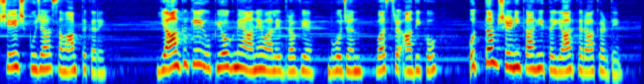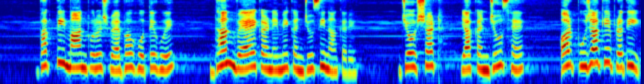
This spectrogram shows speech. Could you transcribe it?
शेष पूजा समाप्त करें। याग के उपयोग में आने वाले द्रव्य, भोजन, वस्त्र आदि को उत्तम श्रेणी का ही तैयार करा कर दें। भक्तिमान पुरुष वैभव होते हुए धन व्यय करने में कंजूसी ना करे। जो शठ या कंजूस है और पूजा के प्रति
